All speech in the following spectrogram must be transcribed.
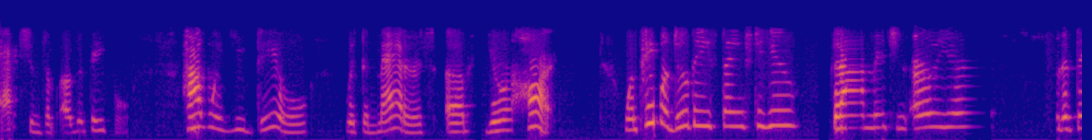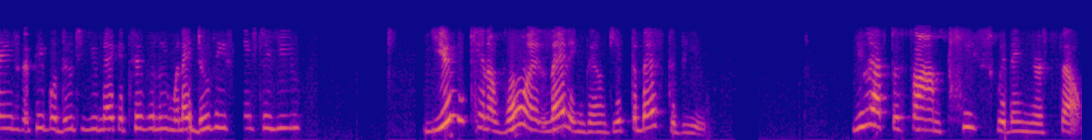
actions of other people? How will you deal with the matters of your heart? When people do these things to you that I mentioned earlier, the things that people do to you negatively, when they do these things to you, you can avoid letting them get the best of you. You have to find peace within yourself.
